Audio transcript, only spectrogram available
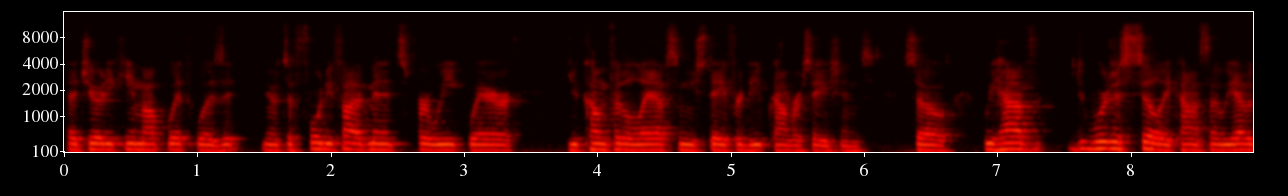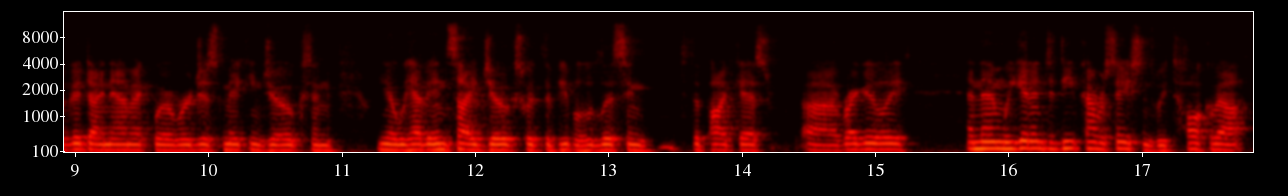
that Jody came up with was it, you know, it's a 45 minutes per week where you come for the laughs and you stay for deep conversations. So we have we're just silly constantly. We have a good dynamic where we're just making jokes and you know we have inside jokes with the people who listen to the podcast uh, regularly, and then we get into deep conversations. We talk about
